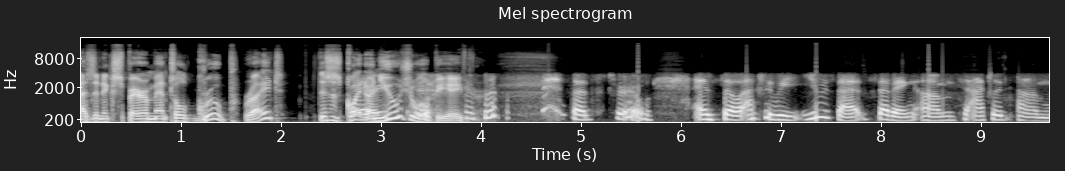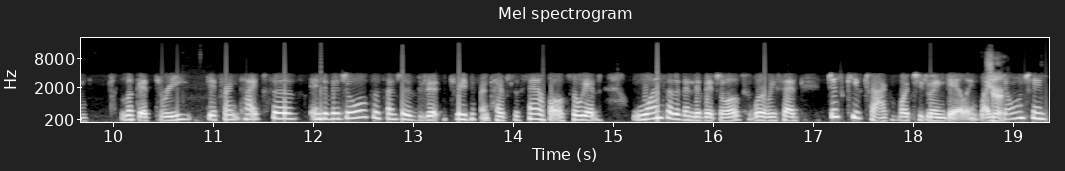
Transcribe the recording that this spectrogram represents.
as an experimental group, right? This is quite unusual behavior. That's true. And so actually we use that setting um, to actually um, look at three different types of individuals, essentially three different types of samples. So we had one set of individuals where we said, just keep track of what you're doing daily. Like, sure. don't change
